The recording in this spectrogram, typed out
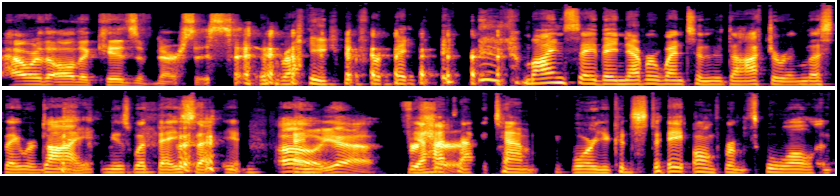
How are the, all the kids of nurses? right, right. Mine say they never went to the doctor unless they were dying, is what they say. And, oh, and yeah, for you sure. had to have a temp before you could stay home from school and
